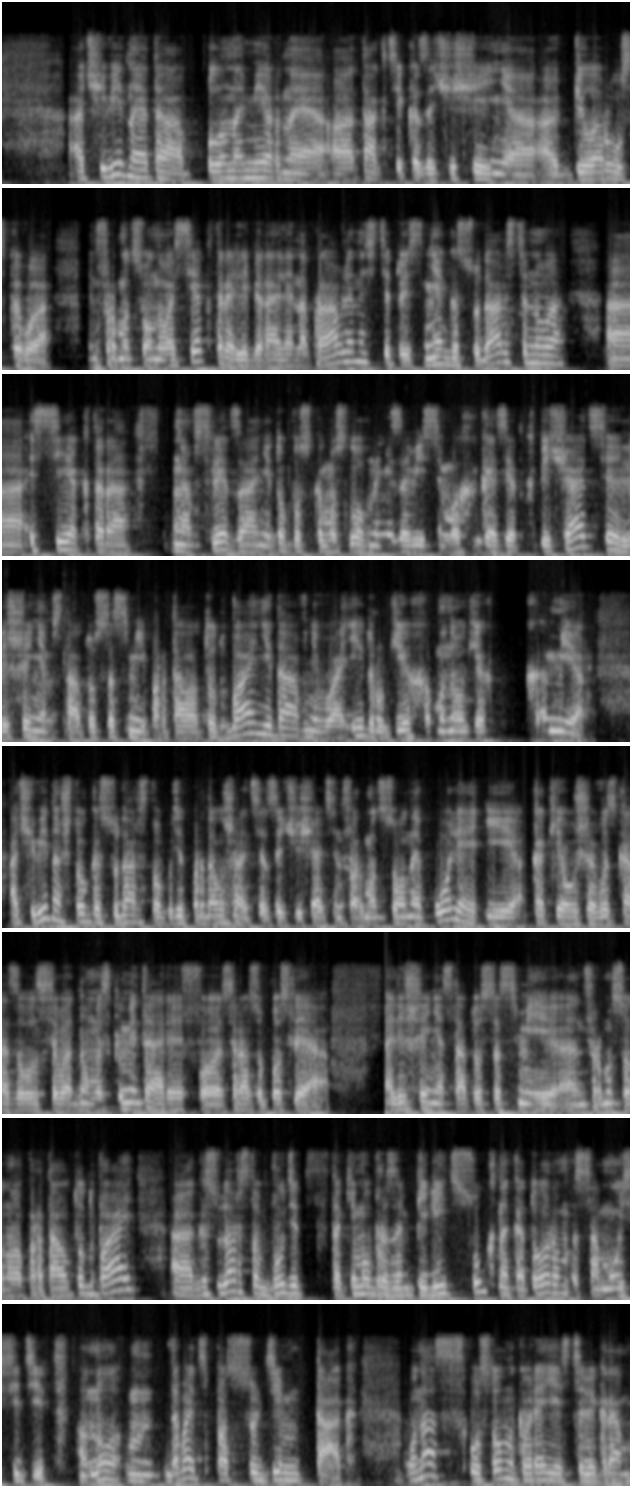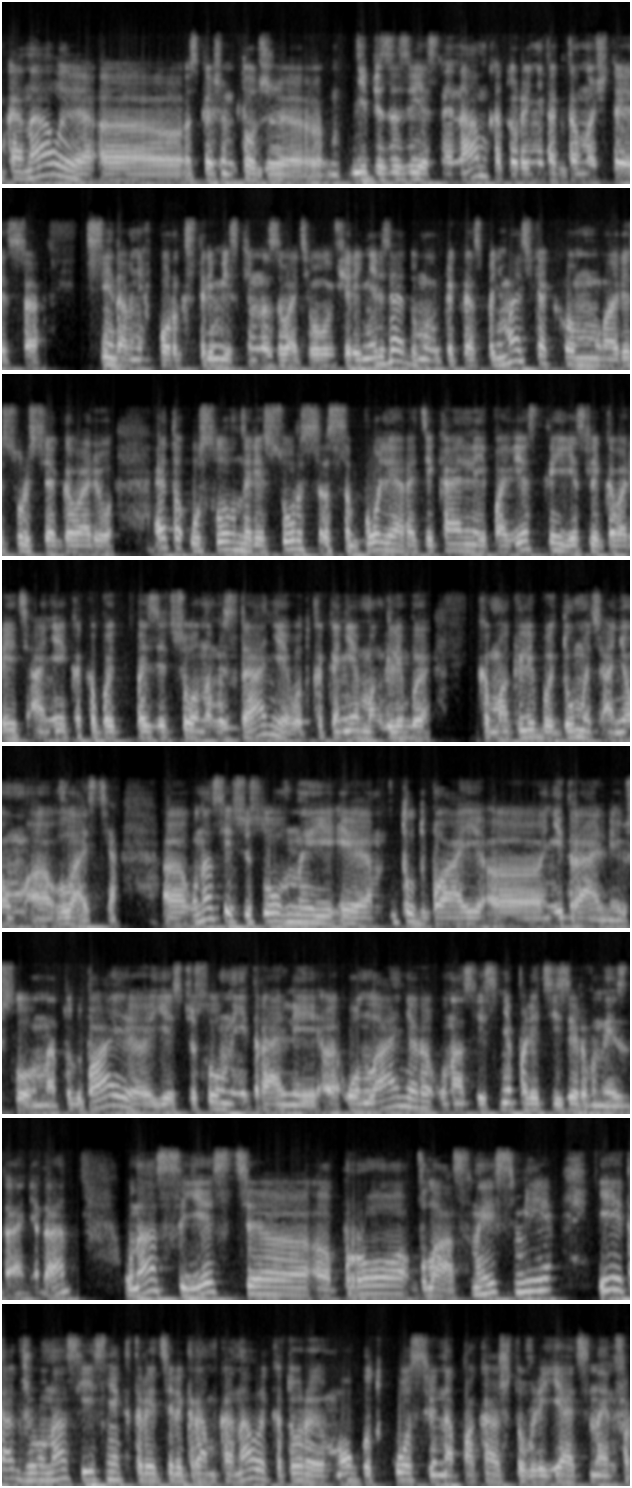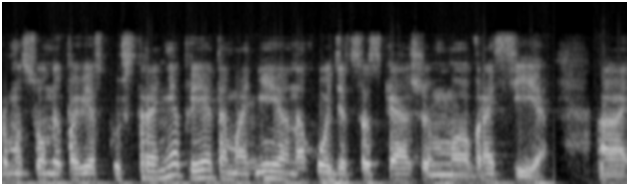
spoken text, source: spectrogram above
Очевидно, это планомерная а, тактика зачищения а, белорусского информационного сектора либеральной направленности, то есть не государственного а, сектора, а, вслед за недопуском условно независимых газет к печати, лишением статуса СМИ портала Тутбай недавнего и других многих мер. Очевидно, что государство будет продолжать зачищать информационное поле, и, как я уже высказывался в одном из комментариев э, сразу после лишения статуса СМИ информационного портала Тутбай, э, государство будет таким образом пилить сук, на котором само сидит. Ну, давайте посудим так. У нас, условно говоря, есть телеграм-каналы, э, скажем, тот же небезызвестный нам, который не так давно считается с недавних пор экстремистским называть его в эфире нельзя. Думаю, вы прекрасно понимаете, о каком ресурсе я говорю. Это условно ресурс с более радикальной повесткой, если говорить о ней как об оппозиционном издании, вот как они могли бы могли бы думать о нем э, власти. Э, у нас есть условный э, Тутбай, нейтральный условно Тутбай, есть условно нейтральный онлайнер, у нас есть неполитизированные издания. Да? У нас есть провластные СМИ, и также у нас есть некоторые телеграм-каналы, которые могут косвенно пока что влиять на информационную повестку в стране, при этом они находятся, скажем, в России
